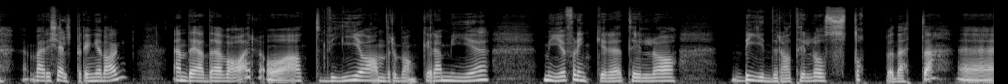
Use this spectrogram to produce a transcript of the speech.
være kjeltring i dag enn det det var. Og at vi og andre banker er mye, mye flinkere til å bidra til å stoppe dette eh,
